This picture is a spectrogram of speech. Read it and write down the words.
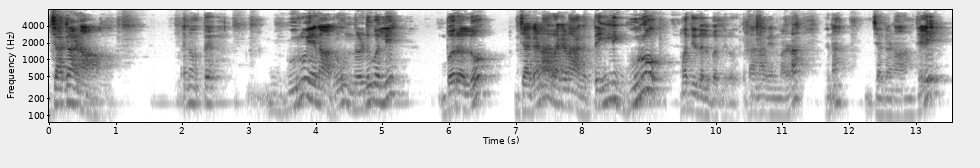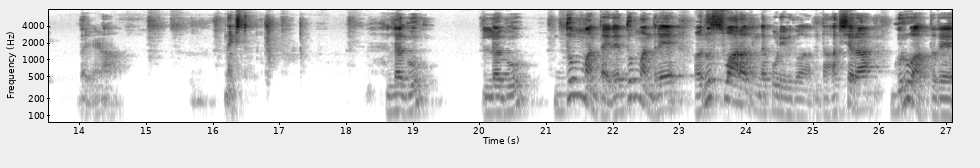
ಜಗಣ. ಏನಾಗುತ್ತೆ? ಗುರು ಏನಾದರೂ ನಡುವಲಿ ಬರಲು ಜಗಣ ರಗಣ ಆಗುತ್ತೆ. ಇಲ್ಲಿ ಗುರು ಮಧ್ಯದಲ್ಲಿ ಬಂದಿರೋದ್ರಿಂದ ನಾವೇನ್ ಮಾಡೋಣ? ಇದನ್ನ ಜಗಣ ಅಂತೇಳಿ ಬರೆಯೋಣ. ನೆಕ್ಸ್ಟ್ ಲಘು ಲಘು, ದುಮ್ ಅಂತ ಇದೆ. ದುಮ್ ಅಂದ್ರೆ ಅನುಸ್ವಾರದಿಂದ ಕೂಡಿರುವಂತ ಅಕ್ಷರ ಗುರು ಆಗ್ತದೆ.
